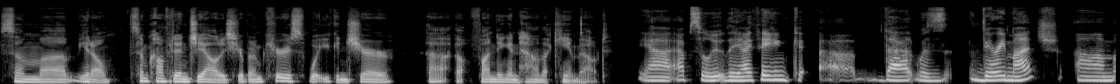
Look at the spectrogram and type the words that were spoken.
some, uh, you know, some confidentialities here. But I'm curious what you can share uh, about funding and how that came about. Yeah, absolutely. I think uh, that was very much um,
